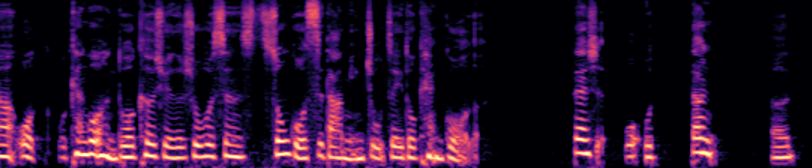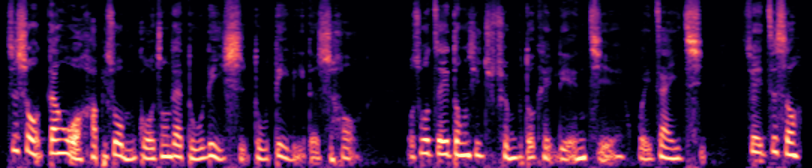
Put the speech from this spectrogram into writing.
那我我看过很多科学的书，或甚至中国四大名著，这些都看过了。但是我我当呃，这时候当我好比说我们国中在读历史、读地理的时候，我说这些东西就全部都可以连接回在一起。所以这时候，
